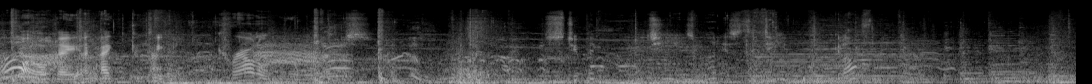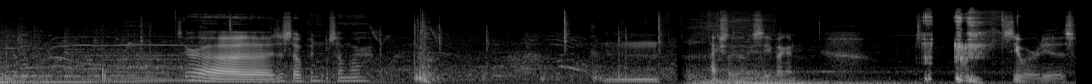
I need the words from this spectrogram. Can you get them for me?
Oh, okay. I, I complete crowd rewards. Stupid. Jeez, what is the deal? Get off me. Is there a... Is this open somewhere? Mm, actually, let me see if I can... see where it is.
